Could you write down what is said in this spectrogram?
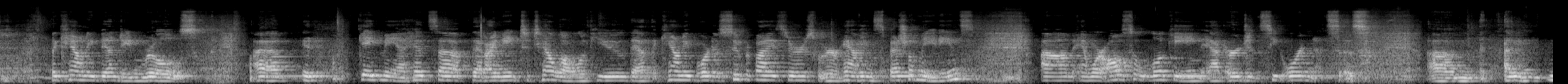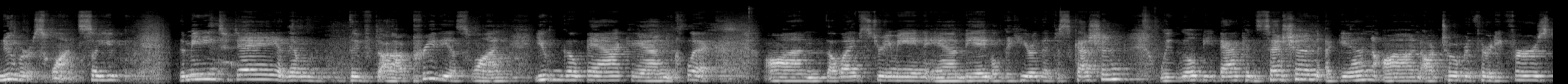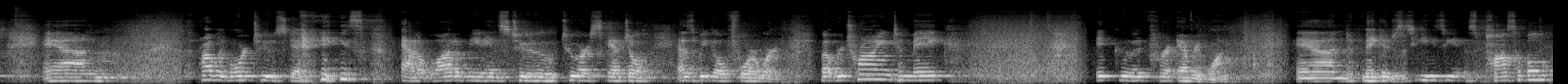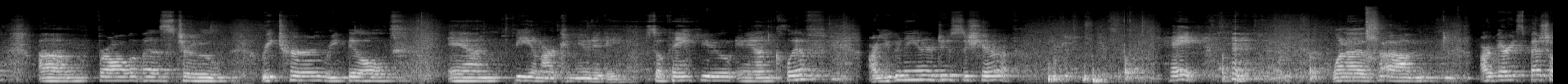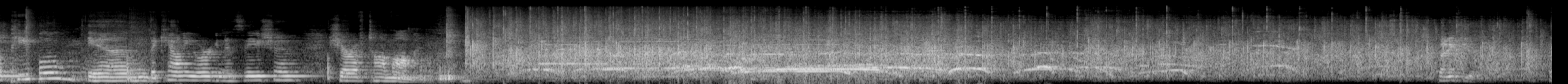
the county bending rules, uh, it gave me a heads up that I need to tell all of you that the County Board of Supervisors, we're having special meetings, um, and we're also looking at urgency ordinances, um, and numerous ones. So you, the meeting today and then the uh, previous one, you can go back and click on the live streaming and be able to hear the discussion. We will be back in session again on October 31st and probably more Tuesdays, add a lot of meetings to, to our schedule as we go forward. But we're trying to make it good for everyone and make it as easy as possible um, for all of us to return, rebuild, and be in our community. So thank you. And Cliff, are you going to introduce the sheriff? Hey. one of um, our very special people in the county organization, Sheriff Tom Allman. Thank you.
